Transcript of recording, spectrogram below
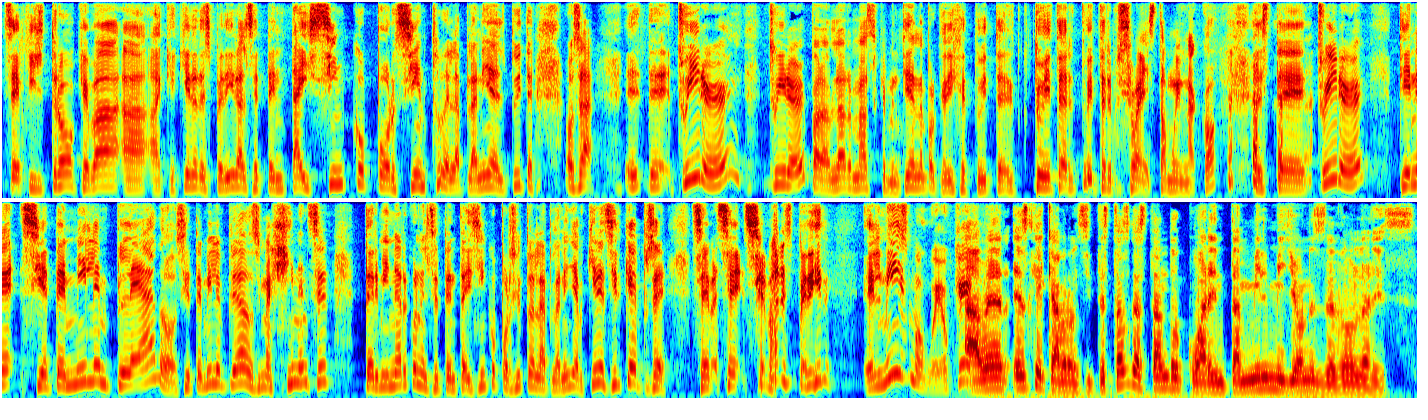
se filtró que va a, a que quiere despedir al 75% de la planilla del Twitter. O sea, eh, Twitter, Twitter, para hablar más que me entiendan, porque dije Twitter, Twitter, Twitter, está muy naco. Este, Twitter tiene 7 mil empleados, 7 mil empleados. Imagínense terminar con el 75% de la planilla. Quiere decir que pues, se, se, se, va a despedir el mismo, güey, ¿o qué? A ver, es que cabrón, si te estás gastando 40 mil millones de dólares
